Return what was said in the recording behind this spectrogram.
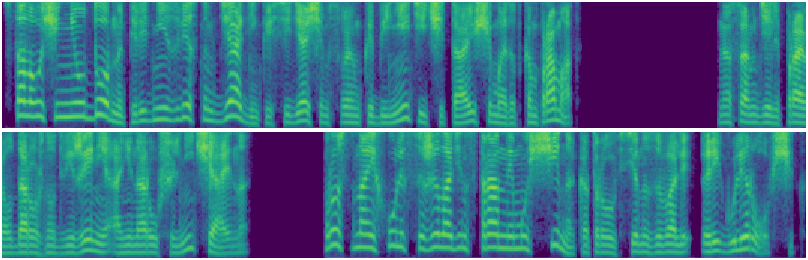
Стало очень неудобно перед неизвестным дяденькой, сидящим в своем кабинете и читающим этот компромат. На самом деле правила дорожного движения они нарушили нечаянно. Просто на их улице жил один странный мужчина, которого все называли регулировщик.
